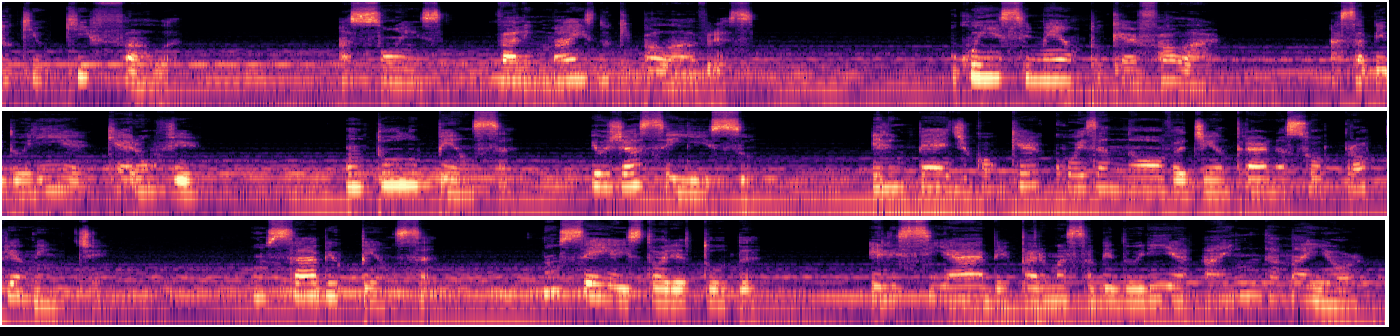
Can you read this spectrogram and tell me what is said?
do que o que fala. Ações valem mais do que palavras. O conhecimento quer falar, a sabedoria quer ouvir. Um tolo pensa: eu já sei isso. Ele impede qualquer coisa nova de entrar na sua própria mente. Um sábio pensa: não sei a história toda. Ele se abre para uma sabedoria ainda maior.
